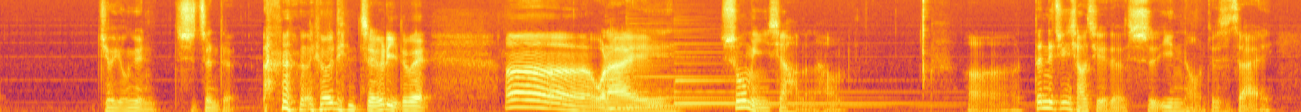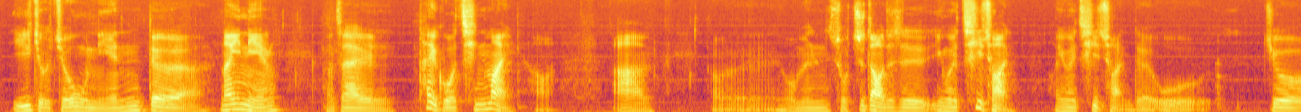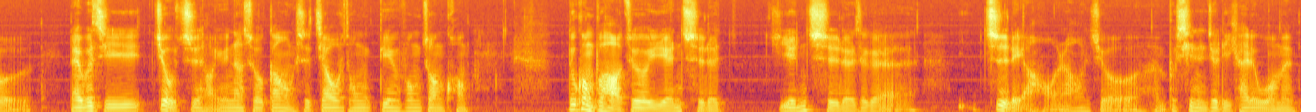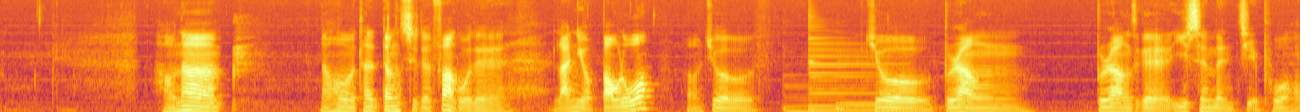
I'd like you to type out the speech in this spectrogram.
就永远是真的，有点哲理，对不对？嗯，我来说明一下好了，哈，呃，邓丽君小姐的死因哈，就是在一九九五年的那一年，在泰国清迈，啊啊，呃，我们所知道就是因为气喘，因为气喘的我就来不及救治哈，因为那时候刚好是交通巅峰状况，路况不好就延迟了。延迟的这个治疗，然后就很不幸的就离开了我们。好，那然后他当时的法国的男友保罗哦，就就不让不让这个医生们解剖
